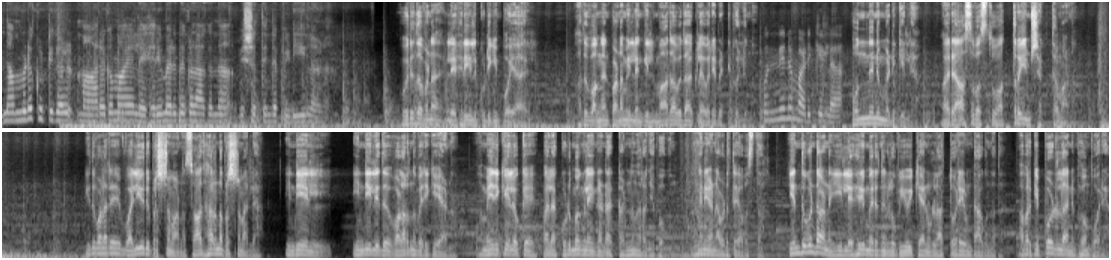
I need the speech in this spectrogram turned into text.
നമ്മുടെ കുട്ടികൾ മാരകമായ ലഹരി മരുന്നുകളാകുന്ന വിഷത്തിന്റെ പിടിയിലാണ്. ഒരു തവണ ലഹരിയിൽ കുടുങ്ങിപ്പോയാൽ അത് വാങ്ങാൻ പണമില്ലെങ്കിൽ മാതാപിതാക്കളെ അവരെ വെട്ടിക്കൊല്ലുന്നു. ഒന്നിനും മടിക്കില്ല. ഒന്നിനും മടിക്കില്ല. ആ രാസവസ്തു അത്രയും ശക്തമാണ്. ഇത് വളരെ വലിയൊരു പ്രശ്നമാണ് സാധാരണ പ്രശ്നമല്ല. ഇന്ത്യയിൽ ഇന്ത്യയിൽ ഇത് വളർന്നു വരികയാണ്. അമേരിക്കയിലൊക്കെ പല കുടുംബങ്ങളെയും കണ്ട കണ്ണു നിറഞ്ഞു പോകും. അങ്ങനെയാണ് അവിടുത്തെ അവസ്ഥ. എന്തുകൊണ്ടാണ് ഈ ലഹരി മരുന്നുകൾ ഉപയോഗിക്കാനുള്ള ത്വരയുണ്ടാകുന്നത്? അവർക്ക് ഇപ്പോഴുള്ള അനുഭവം പോരാ.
